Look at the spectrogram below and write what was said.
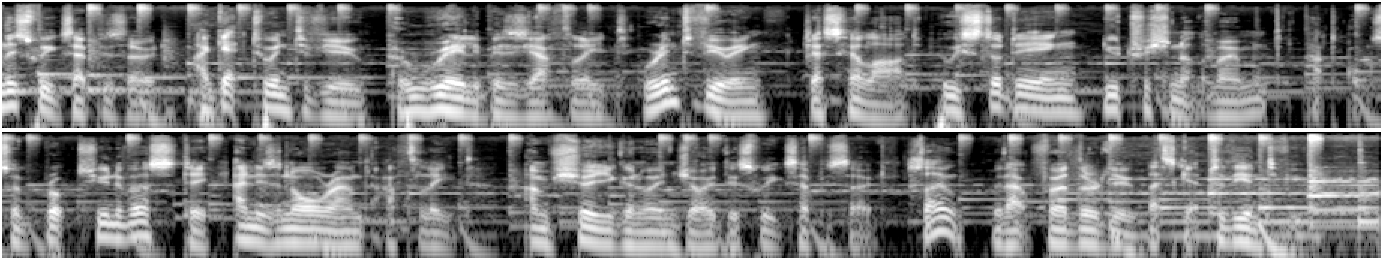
this week's episode, I get to interview a really busy athlete. We're interviewing Jess Hillhard, who is studying nutrition at the moment at Oxford Brookes University and is an all round athlete. I'm sure you're going to enjoy this week's episode. So, without further ado, let's get to the interview.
